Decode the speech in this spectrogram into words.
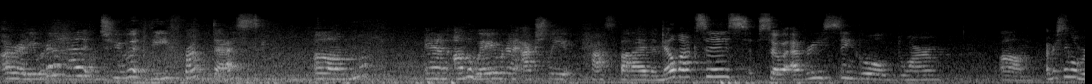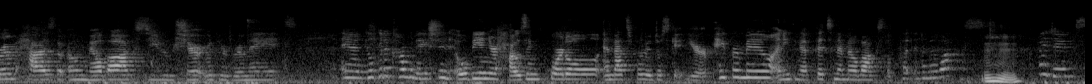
Alrighty, we're gonna head to the front desk. Um, and on the way, we're gonna actually pass by the mailboxes. So every single dorm, um, every single room has their own mailbox. You share it with your roommates. And you'll get a combination. It will be in your housing portal, and that's where you just get your paper mail. Anything that fits in the mailbox, they'll put in the mailbox. Mm-hmm. Hi, James.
